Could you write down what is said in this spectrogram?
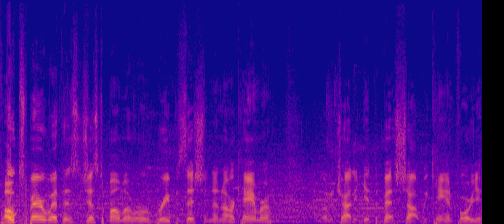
Folks, bear with us just a moment. We're repositioning our camera. I'm going to try to get the best shot we can for you.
